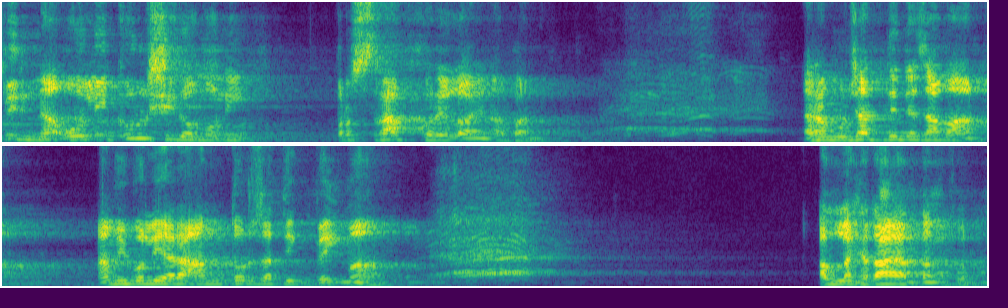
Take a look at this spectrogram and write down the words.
পীর না, অলিকুল শিরোমণি প্রস্রাব করে লয় না পান এরা মুজাদ্দিদে জামান। আমি বলি এরা আন্তর্জাতিক বেইমান আল্লাহ হেদায়াত দান করুন।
